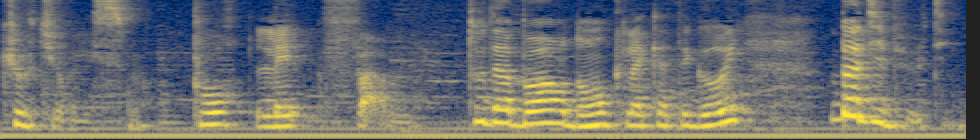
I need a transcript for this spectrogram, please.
culturisme pour les femmes. Tout d'abord, donc, la catégorie bodybuilding.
